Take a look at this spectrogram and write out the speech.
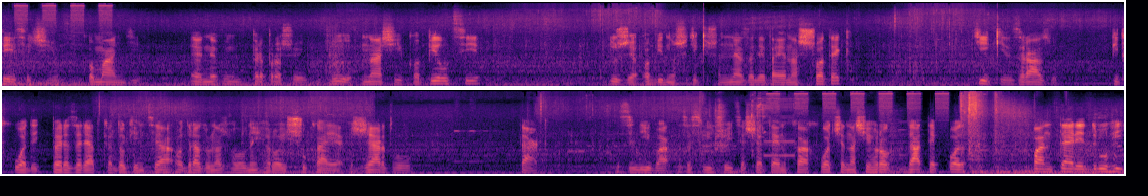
тисячі в команді. Е, не, перепрошую, в нашій копілці. Дуже обідно, що тільки що не залітає наш шотик. Тільки зразу підходить перезарядка до кінця. Одразу наш головний герой шукає жертву. Так. Зліва засвідчується ще ТНХ. Хоче наш ігрок дати по Пантері другий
